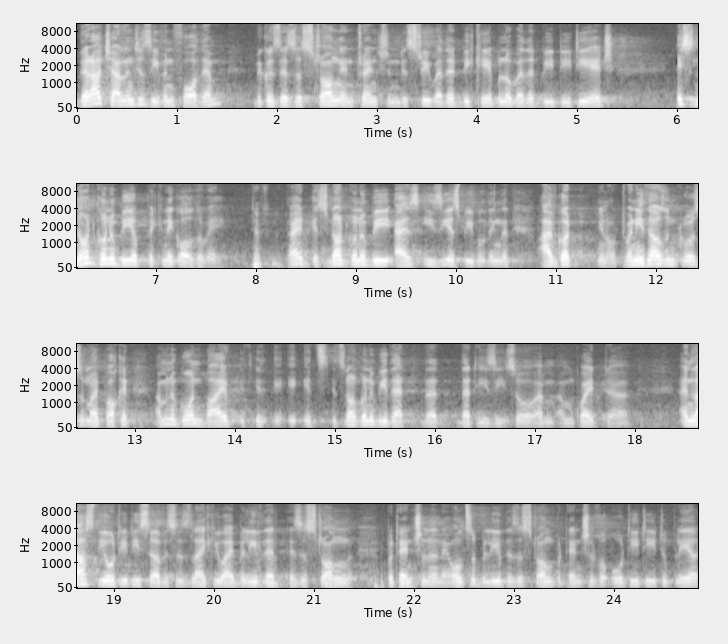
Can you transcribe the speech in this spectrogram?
there are challenges even for them because there's a strong entrenched industry, whether it be cable or whether it be DTH. It's not going to be a picnic all the way Definitely. right? It's not going to be as easy as people think that I've got, you know, 20,000 crores in my pocket. I'm going to go and buy. It, it, it, it's, it's not going to be that, that, that easy. So I'm, I'm quite. Uh, and last, the OTT services, like you, I believe that there's a strong potential, and I also believe there's a strong potential for OTT to play a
